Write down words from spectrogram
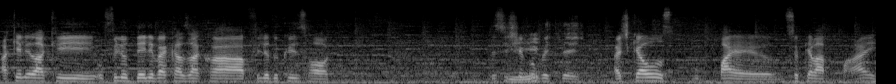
aquele lá que o filho dele vai casar com a filha do Chris Rock. Esse chegou a ver. Acho que é os, o pai, não sei o que lá, pai.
